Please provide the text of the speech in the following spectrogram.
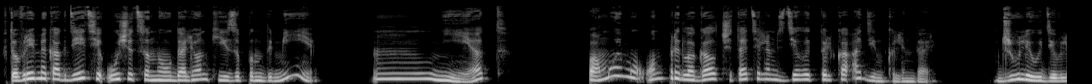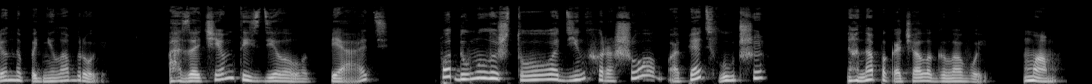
в то время как дети учатся на удаленке из-за пандемии? М -м нет. По-моему, он предлагал читателям сделать только один календарь. Джулия удивленно подняла брови. «А зачем ты сделала пять?» «Подумала, что один хорошо, а пять лучше». Она покачала головой. «Мам,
